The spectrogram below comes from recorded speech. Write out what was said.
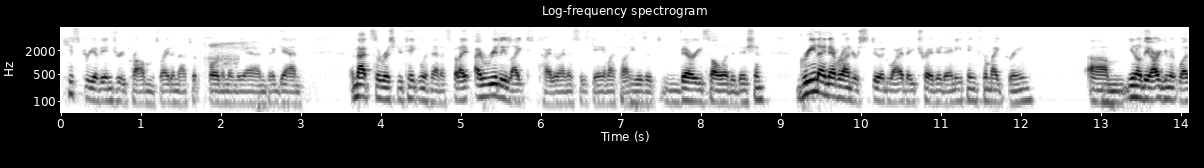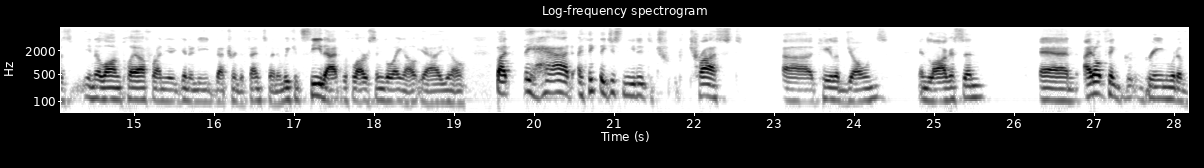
history of injury problems, right? And that's what floored him in the end again. And that's the risk you're taking with Ennis. But I, I really liked Tyler Ennis's game. I thought he was a very solid addition. Green, I never understood why they traded anything for Mike Green. Um, you know, the argument was in a long playoff run, you're going to need veteran defensemen, and we could see that with Larsson going out. Yeah, you know, but they had, I think they just needed to tr- trust uh, Caleb Jones and Lagesson, and I don't think Green would have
